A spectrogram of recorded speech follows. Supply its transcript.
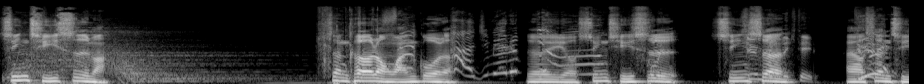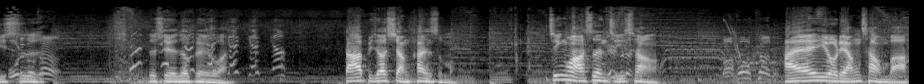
新骑士嘛，圣科隆玩过了，对，有新骑士、新圣，还有圣骑士，这些都可以玩。大家比较想看什么？精华剩几场？还有两场吧，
